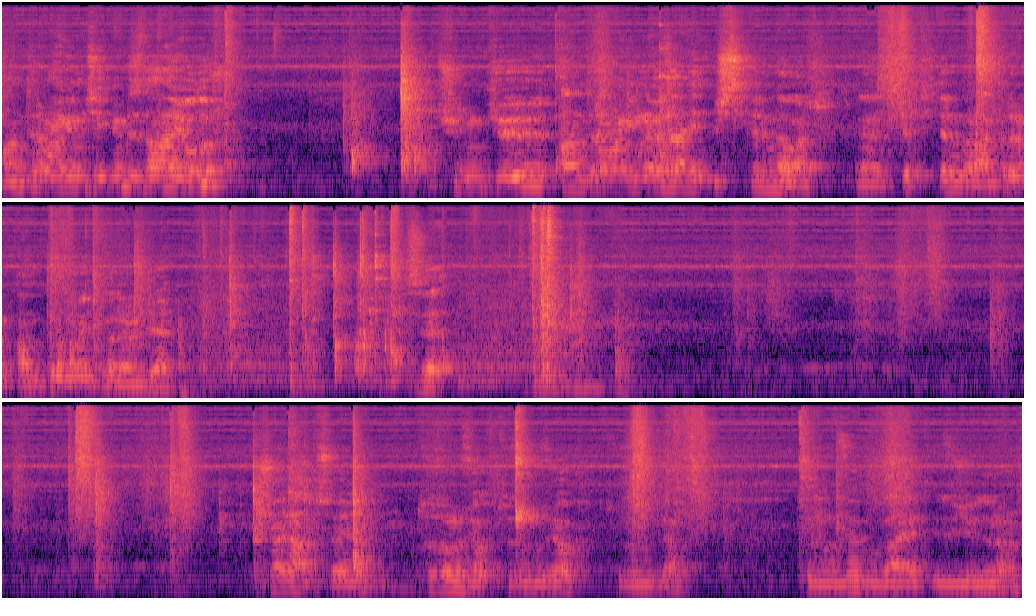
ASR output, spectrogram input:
antrenman günü çekmemiz daha iyi olur. Çünkü antrenman gününe özel içtiklerim de var. Ee, yani tükettiklerim de var antrenman, antrenmana gitmeden önce. Size şöyle söyleyeyim. Tuzumuz yok, tuzumuz yok, tuzumuz yok. Tuzumuz yok. Bu gayet üzücü bir durum.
